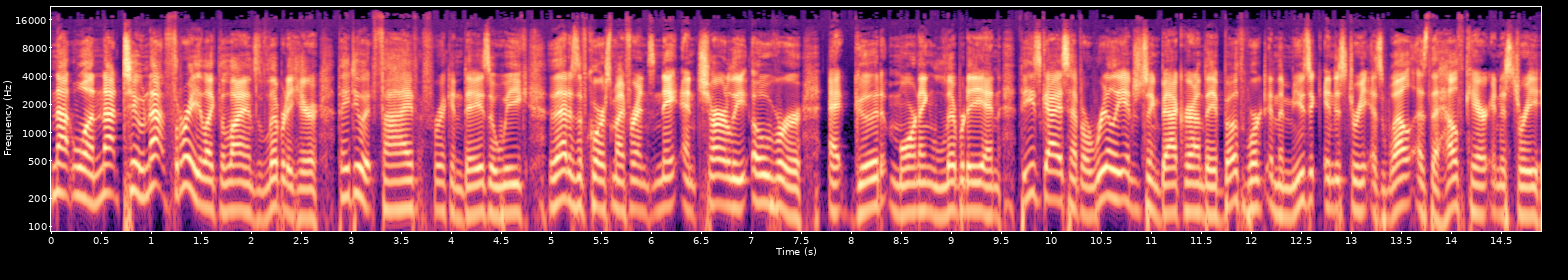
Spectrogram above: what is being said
not one, not two, not three, like the Lions of Liberty here. They do it five frickin' days a week. That is, of course, my friends Nate and Charlie over at Good Morning Liberty, and these guys have a really interesting background. They've both worked in the music industry as well as the healthcare industry,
